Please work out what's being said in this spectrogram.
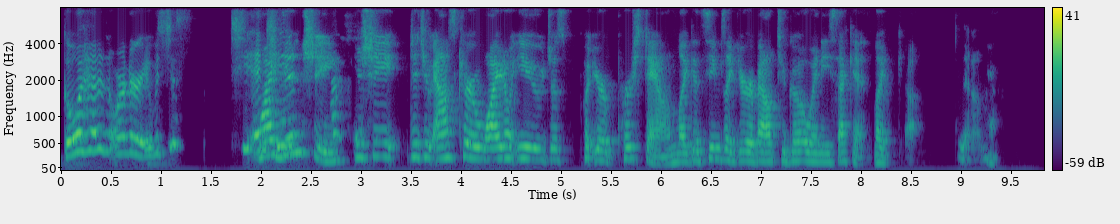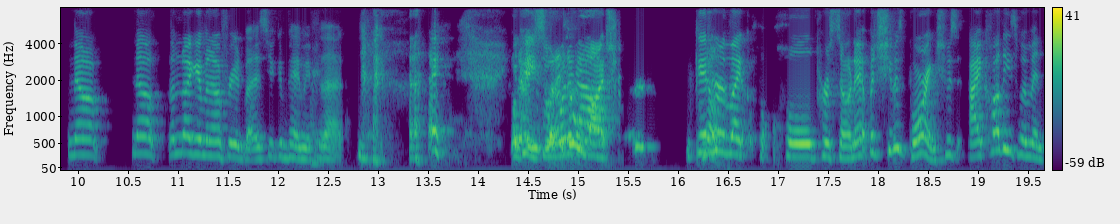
go ahead and order. It was just she, why she didn't she? Did she? Did you ask her why don't you just put your purse down? Like it seems like you're about to go any second. Like no, no, no. I'm not giving out free advice. You can pay me for that. okay, know, so what about her, get no. her like whole persona? But she was boring. She was. I call these women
